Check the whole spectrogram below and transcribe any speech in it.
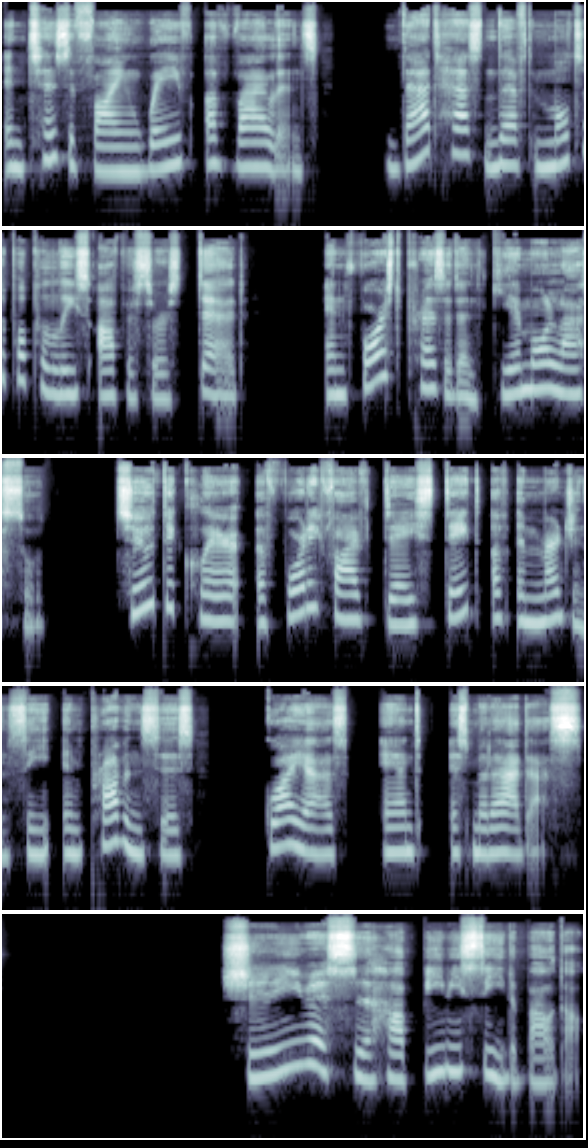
intensifying wave of violence that has left multiple police officers dead and forced President Guillermo Lasso to declare a 45 day state of emergency in provinces Guayas and Esmeraldas. 十一月四号，BBC 的报道，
